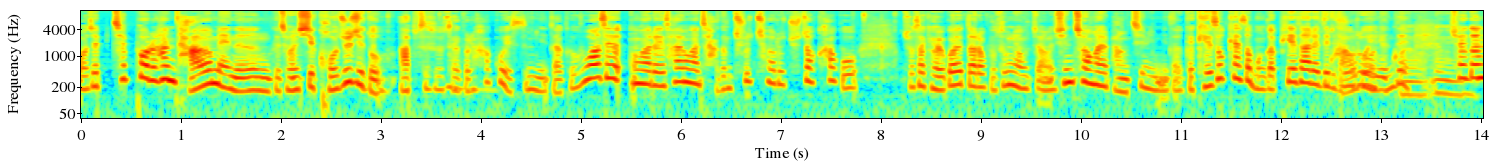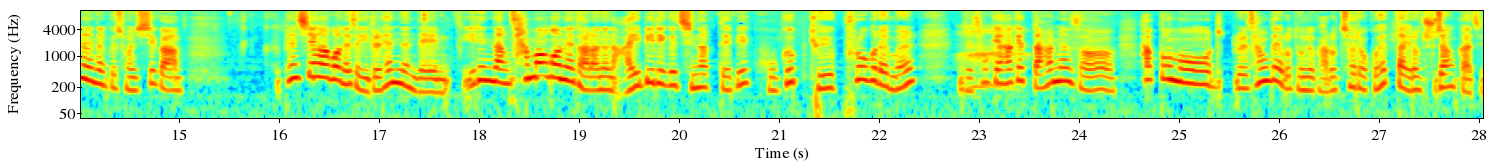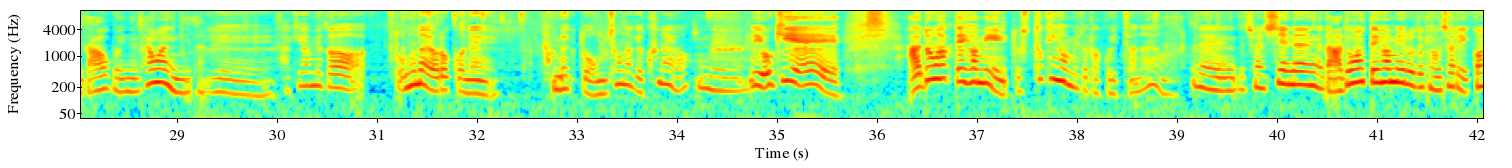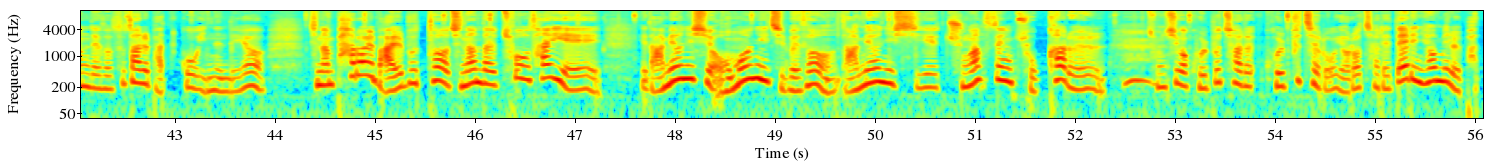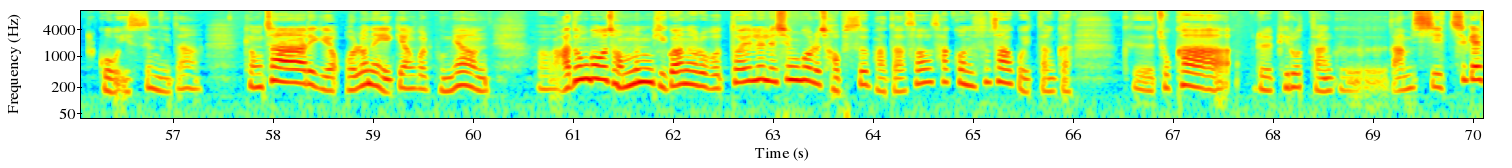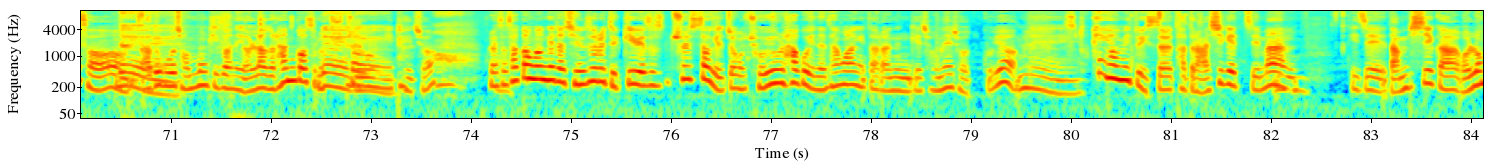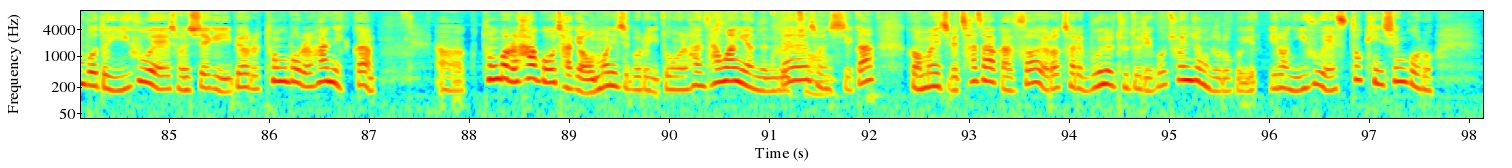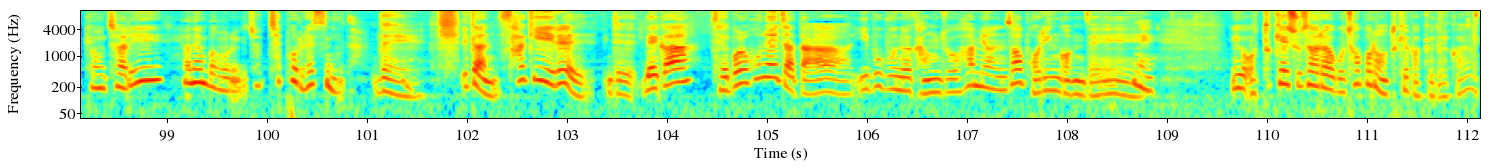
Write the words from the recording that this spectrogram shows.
어제 체포를 한 다음에는 그 전 씨 거주지도 압수수색을 음. 하고 있습니다. 그 호화 생활에 사용한 자금 출처를 추적하고 조사 결과에 따라 구속영장을 신청할 방침입니다. 그러니까 계속해서 뭔가 피해 사례들이 나오고 있는데 네. 최근에는 그 전 씨가 그 펜싱 학원에서 일을 했는데 1인당 3억 원에 달하는 아이비리그 진학 대비 고급 교육 프로그램을 이제 아. 소개하겠다 하면서 학부모를 상대로 돈을 가로채려고 했다 이런 주장까지 나오고 있는 상황입니다. 예. 사기 혐의가 너무나 여러 건에 금액도 엄청나게 크네요. 네. 근데 여기에 아동학대 혐의 또 스토킹 혐의도 받고 있잖아요. 네, 그전 씨는 그 아동학대 혐의로도 경찰에 입건돼서 수사를 받고 있는데요. 지난 8월 말부터 지난달 초 사이에 남현희 씨 어머니 집에서 남현희 씨의 중학생 조카를 전 씨가 골프차를 골프채로 여러 차례 때린 혐의를 받고 있습니다. 경찰이 언론에 얘기한 걸 보면 어, 아동보호 전문 기관으로부터 112 신고를 접수받아서 사건을 수사하고 있다. 그러니까 그 조카를 비롯한 그 남 씨 측에서 네. 아동보호 전문 기관에 연락을 한 것으로 네, 추정이 네. 되죠. 그래서 사건 관계자 진술을 듣기 위해서 출석 일정을 조율하고 있는 상황이다라는 게 전해졌고요. 네. 스토킹 혐의도 있어요. 다들 아시겠지만 음. 이제 남 씨가 언론 보도 이후에 전 씨에게 이별을 통보를 하니까 어, 통보를 하고 자기 어머니 집으로 이동을 한 상황이었는데 그렇죠. 전 씨가 그 어머니 집에 찾아가서 여러 차례 문을 두드리고 초인종 누르고 이, 이런 이후에 스토킹 신고로 경찰이 현행범으로 체포를 했습니다. 네. 일단 사기를 이제 내가 재벌 혼외자다 이 부분을 강조하면서 벌인 건데 네. 이게 어떻게 수사를 하고 처벌은 어떻게 받게 될까요?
